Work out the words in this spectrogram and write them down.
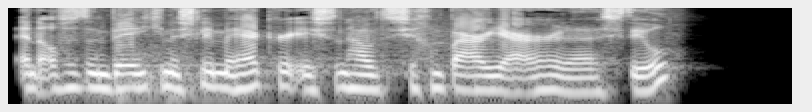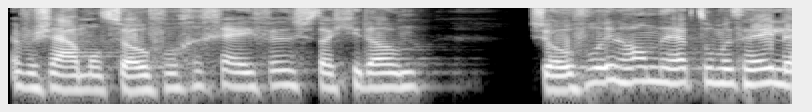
En als het een beetje een slimme hacker is, dan houdt hij zich een paar jaar uh, stil. En verzamelt zoveel gegevens dat je dan zoveel in handen hebt om het hele,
